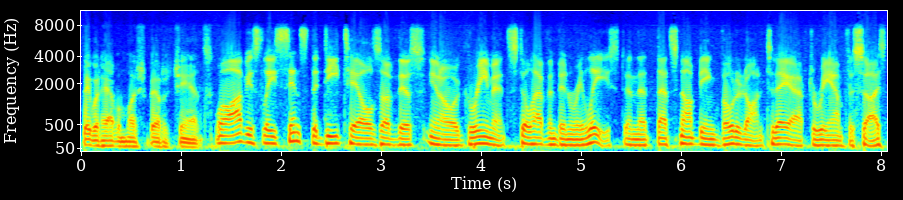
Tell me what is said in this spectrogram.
they would have a much better chance. Well, obviously, since the details of this, you know, agreement still haven't been released, and that that's not being voted on today, I have to reemphasize.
